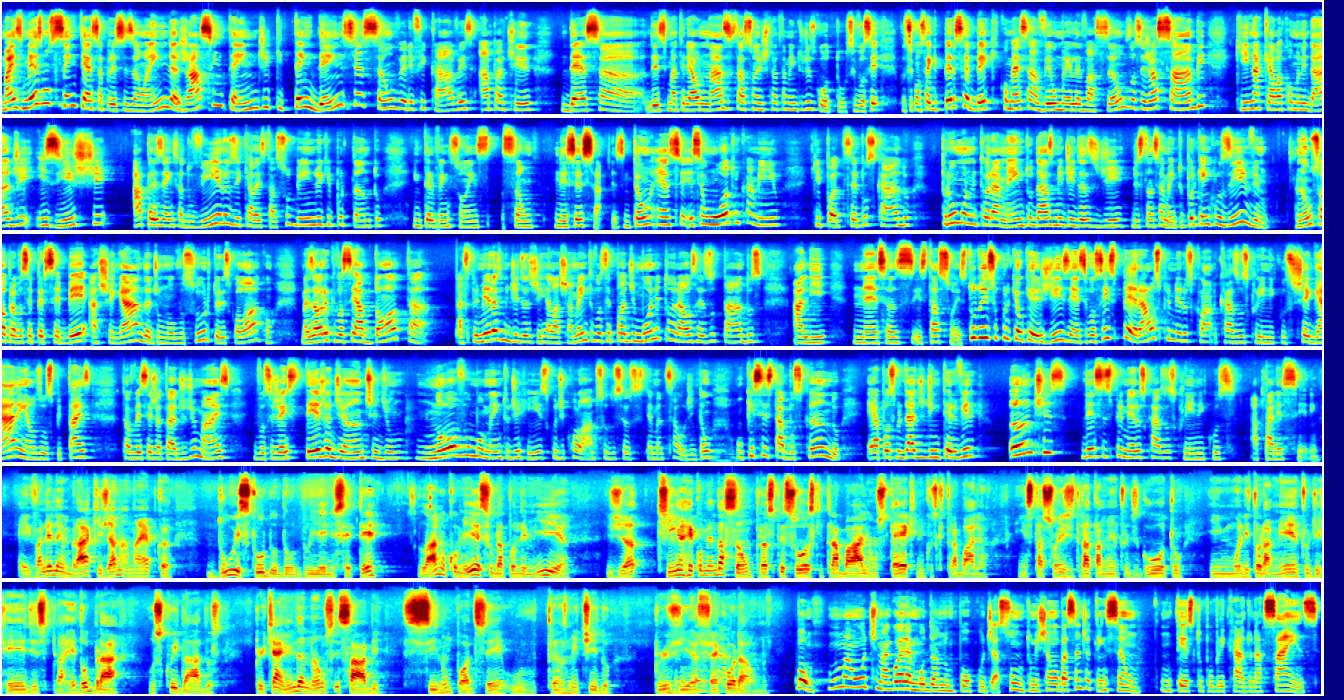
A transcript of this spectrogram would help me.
Mas mesmo sem ter essa precisão ainda, já se entende que tendências são verificáveis a partir dessa, desse material nas estações de tratamento de esgoto. Se você, você consegue perceber que começa a haver uma elevação, você já sabe que naquela comunidade existe a presença do vírus e que ela está subindo e que, portanto, intervenções são necessárias. Então, esse, esse é um outro caminho que pode ser buscado para o monitoramento das medidas de distanciamento, porque, inclusive, não só para você perceber a chegada de um novo surto, eles colocam, mas a hora que você adota as primeiras medidas de relaxamento, você pode monitorar os resultados ali nessas estações. Tudo isso porque o que eles dizem é se você esperar os primeiros casos clínicos chegarem aos hospitais, talvez seja tarde demais e você já esteja diante de um novo momento de risco de colapso do seu sistema de saúde. Então, o que se está buscando é a possibilidade de intervir antes desses primeiros casos clínicos aparecerem. É, e vale lembrar que já na, na época do estudo do, do INCT, lá no começo da pandemia, já tinha recomendação para as pessoas que trabalham, os técnicos que trabalham em estações de tratamento de esgoto, em monitoramento de redes, para redobrar os cuidados, porque ainda não se sabe se não pode ser o transmitido por via fecal-oral. Né? Bom, uma última, agora mudando um pouco de assunto, me chamou bastante atenção um texto publicado na Science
